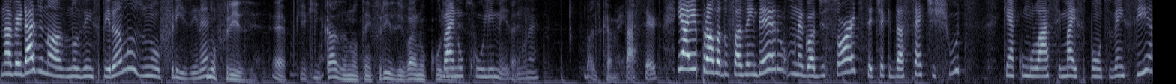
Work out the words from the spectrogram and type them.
Na verdade, nós nos inspiramos no Freeze, né? No freeze. É, porque aqui em casa não tem freeze e vai no cu. Vai no mesmo, Cule mesmo, né? Basicamente. Tá certo. E aí, prova do fazendeiro, um negócio de sorte, você tinha que dar sete chutes. Quem acumulasse mais pontos vencia.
